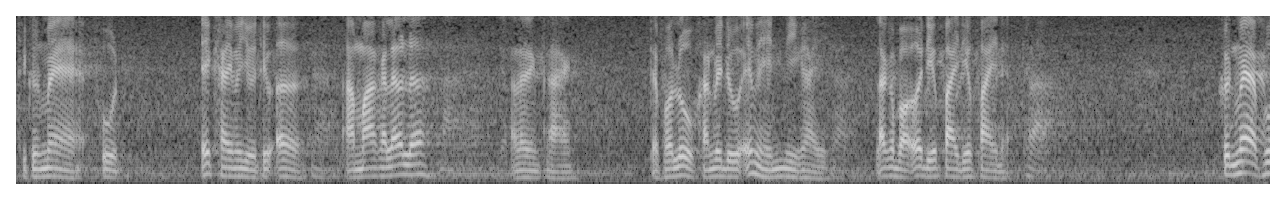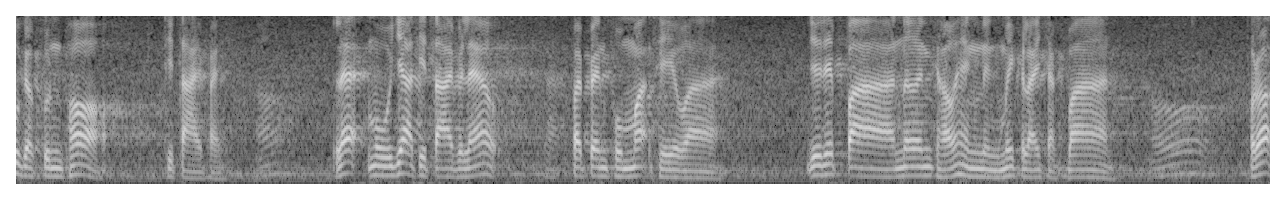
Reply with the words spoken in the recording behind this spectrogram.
ที่คุณแม่พูด เอ๊ะใครมาอยู่ที่เอออามากันแล้วเหรออะไรต่างๆ แต่พอลูกขันไปดูเอ๊ะไม่เห็นมีใคร แล้วก็บอกเออเดี๋ยวไปเดี๋ยวไปเนี่ยคุณแม่พูดกับคุณพ่อที่ตายไป และหมู่ญาติที่ตายไปแล้ว ไปเป็นภูมิเทวา อยู่ในป่าเนินเขาแห่งหนึ่งไม่ไกลจากบ้าน เพราะ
